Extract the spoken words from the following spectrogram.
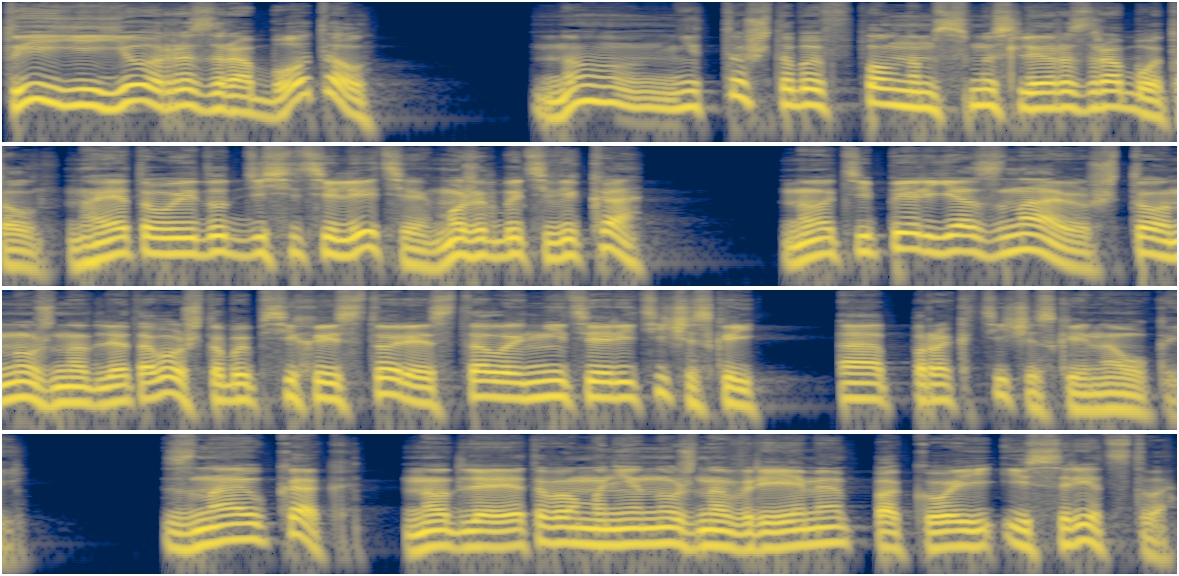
Ты ее разработал?» «Ну, не то чтобы в полном смысле разработал. На это уйдут десятилетия, может быть, века. Но теперь я знаю, что нужно для того, чтобы психоистория стала не теоретической, а практической наукой. Знаю как, но для этого мне нужно время, покой и средства.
